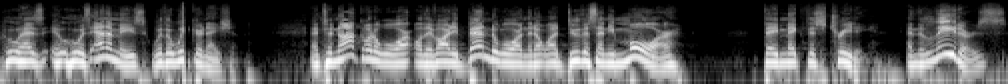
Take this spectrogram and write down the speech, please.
who has who is enemies with a weaker nation. And to not go to war, or they've already been to war and they don't want to do this anymore, they make this treaty. And the leaders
